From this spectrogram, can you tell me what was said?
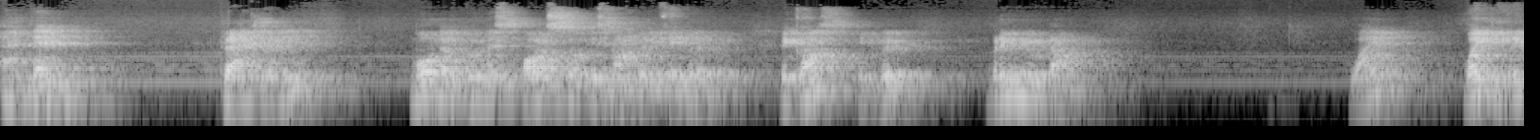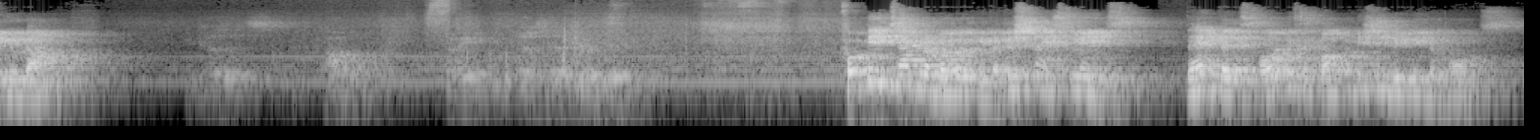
And then, gradually, mode of goodness also is not very favorable because it will bring you down. Why? Why it bring you down? 14th chapter of Bhagavad Gita, Krishna explains that there is always a competition between the modes.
